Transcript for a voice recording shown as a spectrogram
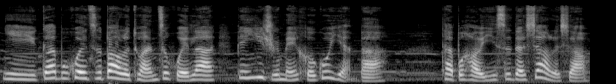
你该不会自抱了团子回来，便一直没合过眼吧？”她不好意思地笑了笑。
